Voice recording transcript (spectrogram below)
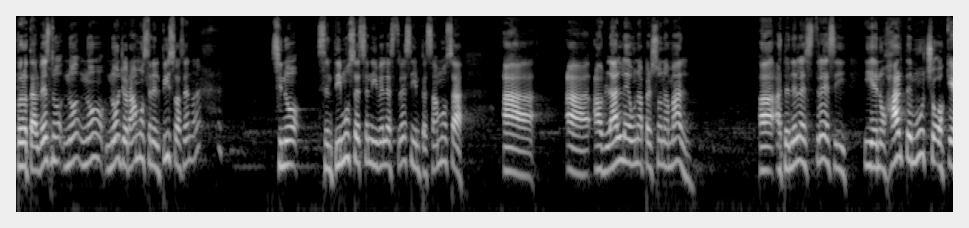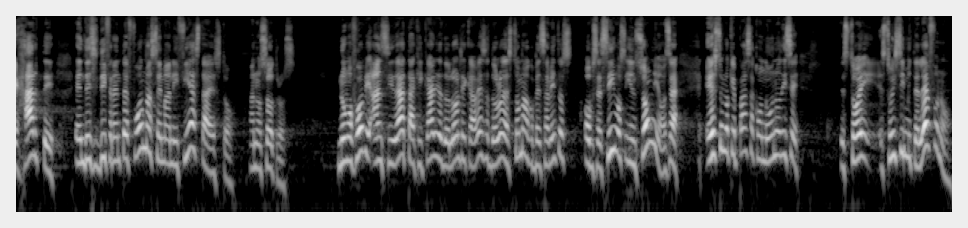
Pero tal vez no, no, no, no lloramos en el piso haciendo, ah", sino sentimos ese nivel de estrés y empezamos a, a, a hablarle a una persona mal, a, tener estrés y, y enojarte mucho o quejarte. En diferentes formas se manifiesta esto a nosotros. Nomofobia, ansiedad, taquicardia, dolor de cabeza, dolor de estómago, pensamientos obsesivos insomnio. O sea, esto es lo que pasa cuando uno dice, estoy, estoy sin mi teléfono.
